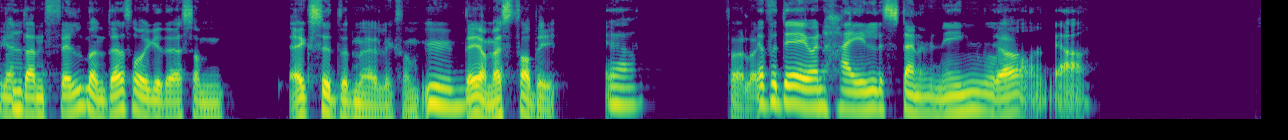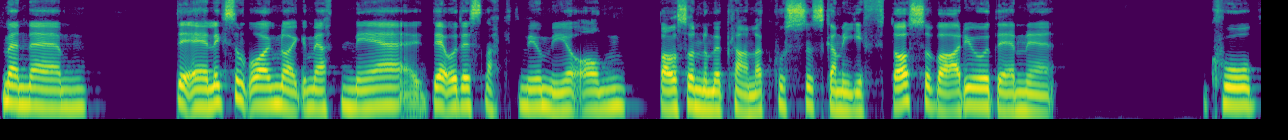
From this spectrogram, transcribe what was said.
Ja, den filmen, det tror jeg er det som jeg sitter med, liksom. Mm. Det gjør mest verdi, Ja. føler ja, for det er jo en hel stemning. Og, Ja. ja. Men ehm, det er liksom òg noe med at vi det, Og det snakket vi jo mye om bare sånn når vi planla hvordan skal vi gifte oss, så var det jo det med hvor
